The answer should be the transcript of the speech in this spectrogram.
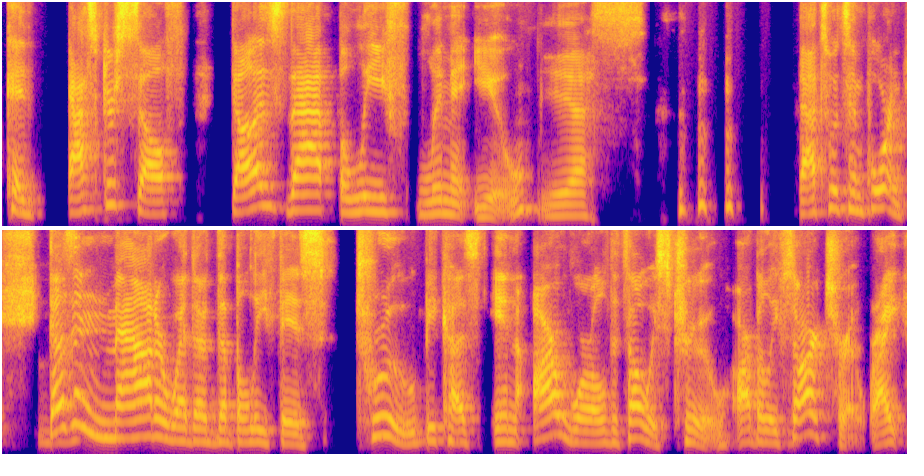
Okay. Ask yourself, does that belief limit you? Yes. That's what's important. Mm-hmm. Doesn't matter whether the belief is true, because in our world, it's always true. Our beliefs are true, right?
